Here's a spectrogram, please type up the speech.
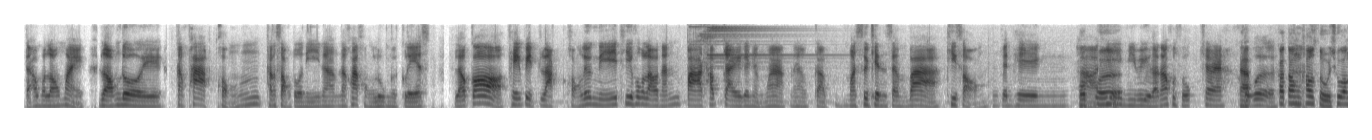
แต่เอามาร้องใหม่ ร้องโดยนักพากย์ของทั้งสองตัวนี้นะครับนักพากย์ของลุงกับเกรซ แล้วก็เพลงปิดหลักของเรื่องนี้ที่พวกเรานั้นปาทับใจกันอย่างมากนะครับ กับมัซึเคนซัมบ้าที่ 2 เป็นเพลงอ่า Cover ที่มีมาอยู่แล้วนะคุณฟุกใช่ไหมครับ cover ก็ต้องเข้าสู่ช่วง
